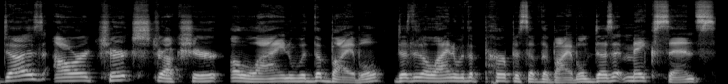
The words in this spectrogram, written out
Does our church structure align with the Bible? Does it align with the purpose of the Bible? Does it make sense?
